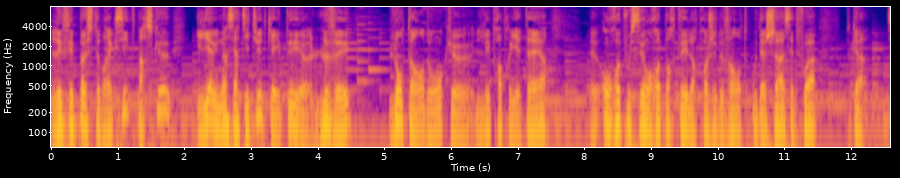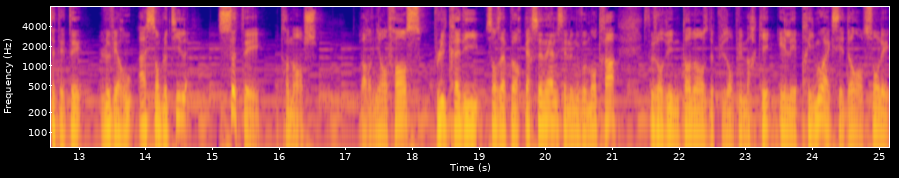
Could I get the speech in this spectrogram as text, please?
l'effet post-Brexit parce que il y a une incertitude qui a été euh, levée longtemps. Donc, euh, les propriétaires euh, ont repoussé, ont reporté leur projet de vente ou d'achat. Cette fois, en tout cas cet été, le verrou a, semble-t-il, sauté outre-Manche. On va revenir en France. Plus de crédit sans apport personnel, c'est le nouveau mantra. C'est aujourd'hui une tendance de plus en plus marquée et les primo-accédants sont les,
